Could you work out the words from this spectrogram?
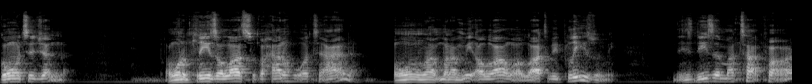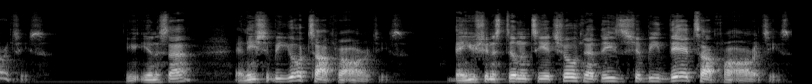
going to Jannah. I want to please Allah subhanahu wa ta'ala. When I meet Allah, I want Allah to be pleased with me. These, these are my top priorities. You, you understand? And these should be your top priorities. And you should instill into your children that these should be their top priorities.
